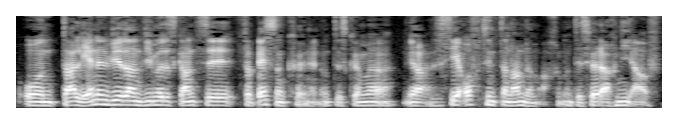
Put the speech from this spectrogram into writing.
Und da lernen wir dann, wie wir das Ganze verbessern können. Und das können wir ja sehr oft hintereinander machen. Und das hört auch nie auf.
